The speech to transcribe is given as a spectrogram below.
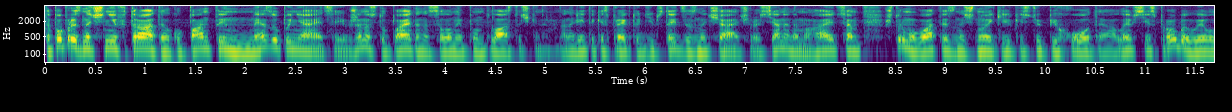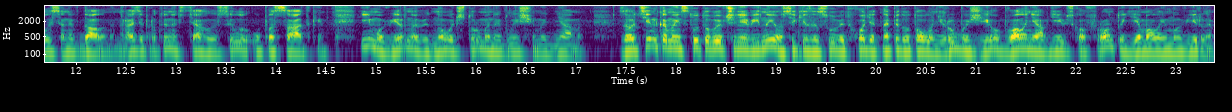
Та попри значні втрати, окупанти не зупиняються і вже наступають на населений пункт Ласточкіне. Аналітики з проекту Deep State зазначають, що росіяни намагаються штурмувати значною кількістю піхоти, але всі спроби виявилися невдалими. Наразі противник стягує сили у посадки і ймовірно відновить штурми найближчими днями. За оцінками інституту вивчення війни, оскільки ЗСУ відходять на підготовлені рубежі, обвалення Авдіївського фронту є малоймовірним.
